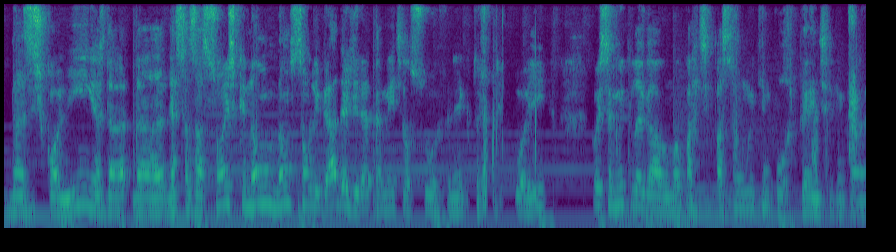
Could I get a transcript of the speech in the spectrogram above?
das escolinhas, da, da, dessas ações que não, não são ligadas diretamente ao surf, né, que tu explicou aí, foi ser muito legal, uma participação muito importante, né, cara?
